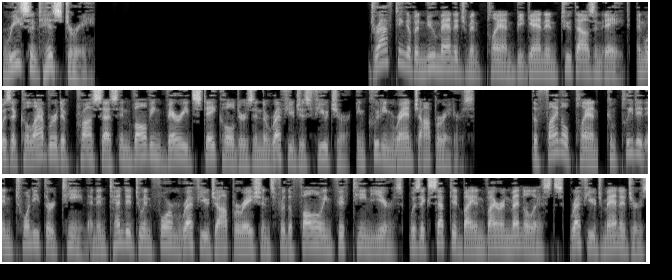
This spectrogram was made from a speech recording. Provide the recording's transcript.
Recent history Drafting of a new management plan began in 2008, and was a collaborative process involving varied stakeholders in the refuge's future, including ranch operators. The final plan, completed in 2013 and intended to inform refuge operations for the following 15 years, was accepted by environmentalists, refuge managers,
